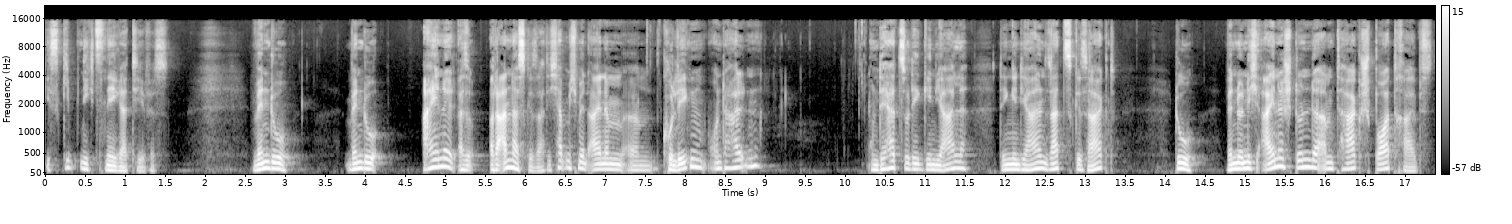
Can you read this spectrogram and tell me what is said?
es gibt nichts Negatives. Wenn du, wenn du eine, also, oder anders gesagt, ich habe mich mit einem ähm, Kollegen unterhalten und der hat so den, geniale, den genialen Satz gesagt, du, wenn du nicht eine Stunde am Tag Sport treibst,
